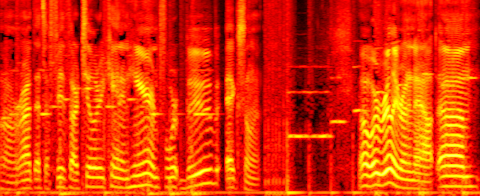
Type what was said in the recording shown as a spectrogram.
Alright, that's a 5th artillery cannon here in Fort Boob. Excellent. Oh, we're really running out. Um,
